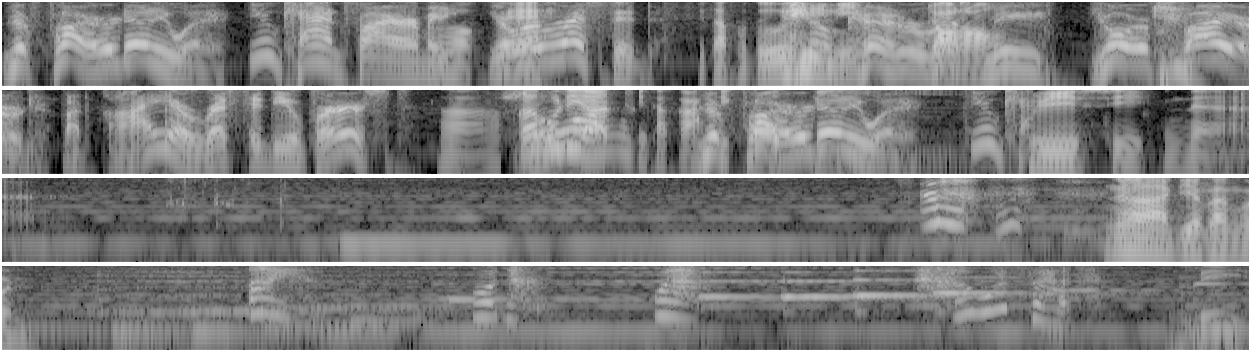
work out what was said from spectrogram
You're fired anyway. You can't fire me. Okay. You're arrested. Kita butuh You ini, can't arrest corong. me. You're fired. But I arrested you first. Nah, So kemudian what? kita You're fired kopi. anyway. You can't. Berisik. Nah. Nah, dia bangun. I. What? Well. Who was that? Me.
